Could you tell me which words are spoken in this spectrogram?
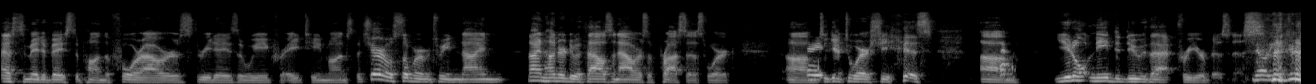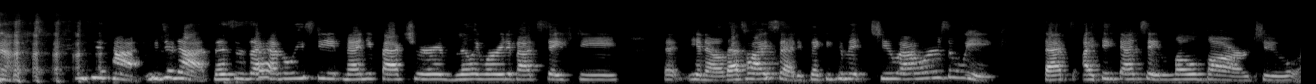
estimated based upon the four hours, three days a week for 18 months, the chair was somewhere between nine 900 to a 1000 hours of process work um, to get to where she is um, you don't need to do that for your business. No, you do not. You do not. You do not. This is a heavily steep manufactured, really worried about safety. That you know, that's why I said if they can commit two hours a week, that's I think that's a low bar to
